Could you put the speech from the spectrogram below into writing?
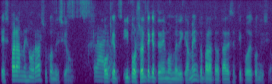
es para mejorar su condición. Claro. Porque, y por suerte que tenemos medicamentos para tratar ese tipo de condición.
